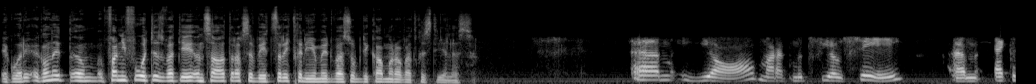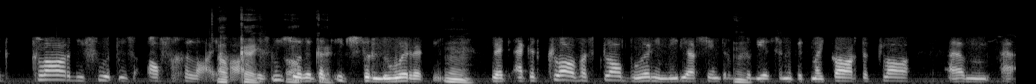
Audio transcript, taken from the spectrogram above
Ek hoor ek wil net um, van die fotos wat jy in Saterdag se wedstryd geneem het was op die kamera wat gesteel is. Ehm um, ja, maar ek moet vir jou sê, ehm um, ek het klaar die fotos afgelaai gehad. Okay, Dit is nie so okay. ek iets verloor het nie. Mm. Weet ek het klaar was klaar bo in die media sentrum mm. gewees en ek het my kaarte klaar ehm um, uh,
